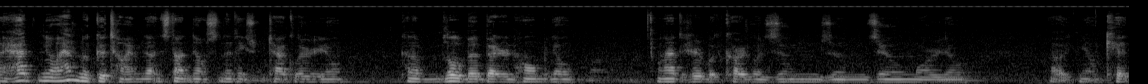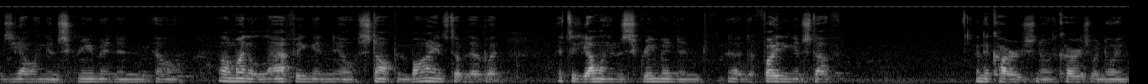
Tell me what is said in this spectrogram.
had, you know, I had a good time. It's not, you know, nothing spectacular. You know, kind of a little bit better than home. You know, I don't have to hear about the cars going zoom, zoom, zoom, or you know, uh, you know, kids yelling and screaming, and you know, I don't mind the laughing and you know, stomping by and stuff like that. But it's the yelling and screaming and uh, the fighting and stuff. And the cars, you know, the cars were annoying.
